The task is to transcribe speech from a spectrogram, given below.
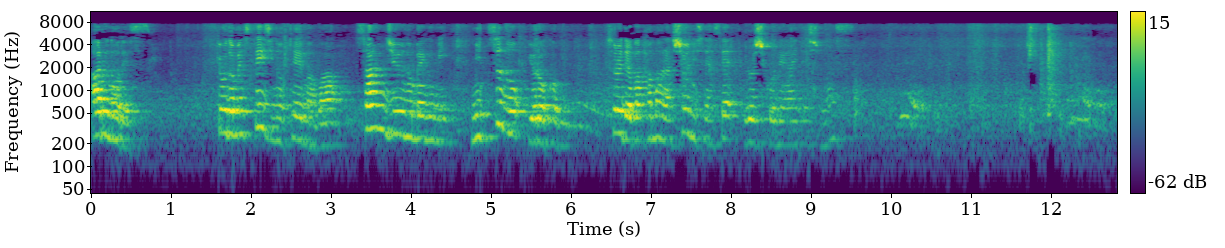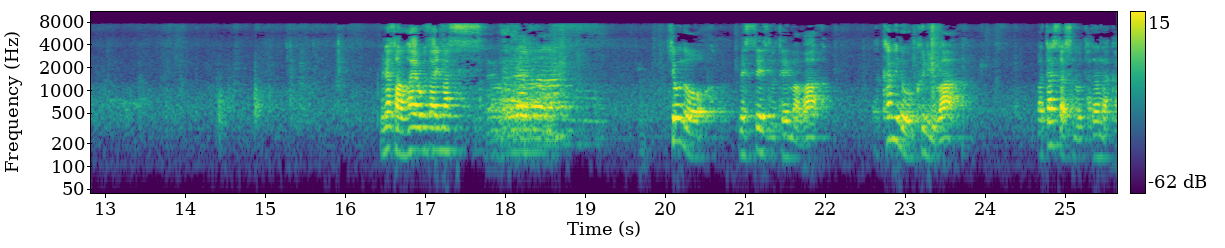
あるのです。今日のメッセージのテーマは三重の恵み三つの喜び。それでは浜原修二先生よろしくお願いいたします。皆さんおはようございます。今日のメッセージのテーマは神の国は私たちのただ中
